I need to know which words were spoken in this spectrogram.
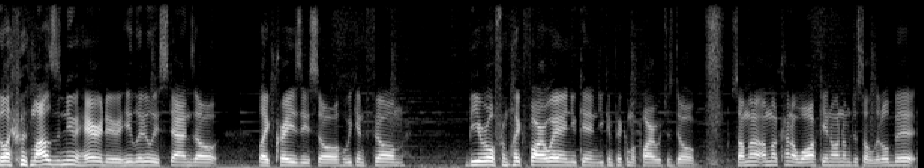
So like with Miles' new hairdo, he literally stands out like crazy. So we can film B-roll from like far away and you can you can pick them apart, which is dope. So I'm gonna I'm gonna kind of walk in on them just a little bit,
